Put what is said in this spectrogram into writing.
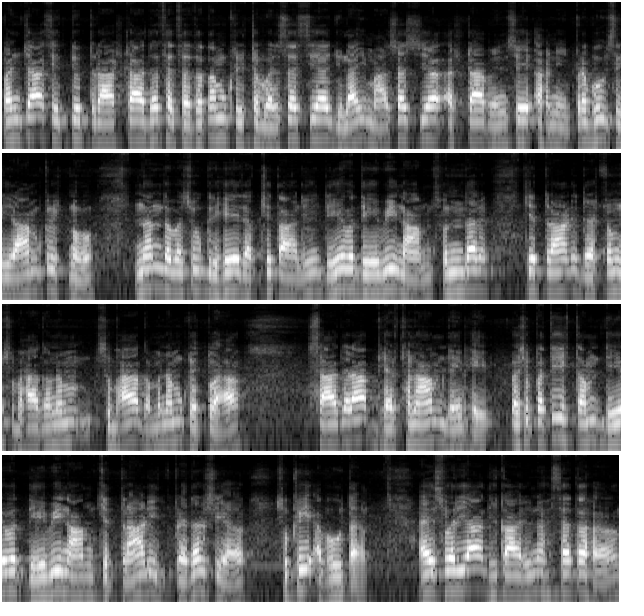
पंचाशीत्युत्तराष्टादशशततम ख्रीष्टवर्षस्य जुलाई मासस्य अष्टाविंशे अहनि प्रभु श्रीरामकृष्णो नंदवसुगृहे रक्षितानि देवदेवीनां सुन्दरचित्राणि द्रष्टुं शुभागमनं शुभागमनं कृत्वा सादराभ्यर्थना लेभे। पशुपति तम देवदेवीनां चित्राणि प्रदर्श्य सुखी अभूत। ऐश्वर्याधिकारिण सतः।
